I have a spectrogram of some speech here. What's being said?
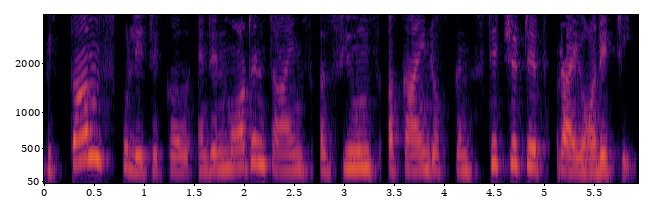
becomes political and in modern times assumes a kind of constitutive priority?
